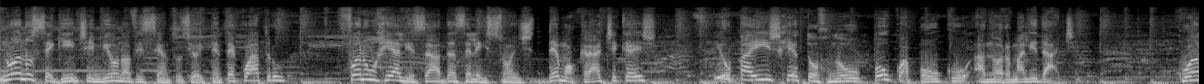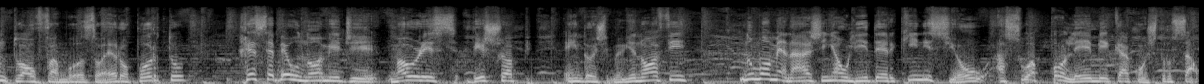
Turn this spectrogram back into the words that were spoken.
No ano seguinte, em 1984, foram realizadas eleições democráticas e o país retornou pouco a pouco à normalidade. Quanto ao famoso aeroporto, recebeu o nome de Maurice Bishop em 2009, numa homenagem ao líder que iniciou a sua polêmica construção.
